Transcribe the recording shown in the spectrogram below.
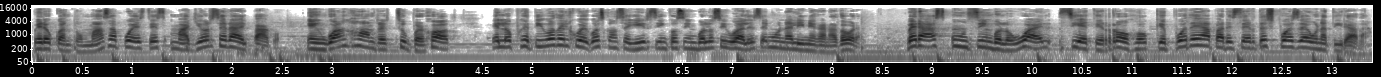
pero cuanto más apuestes, mayor será el pago. En 100 Super Hot, el objetivo del juego es conseguir 5 símbolos iguales en una línea ganadora. Verás un símbolo Wild 7 rojo que puede aparecer después de una tirada.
